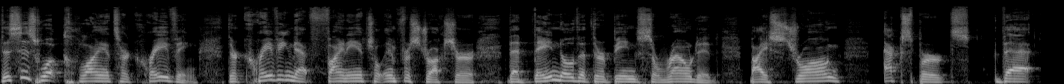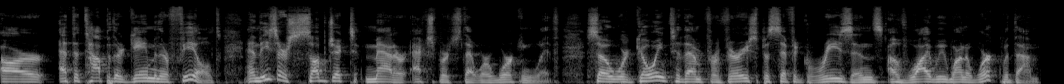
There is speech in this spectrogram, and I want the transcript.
This is what clients are craving. They're craving that financial infrastructure that they know that they're being surrounded by strong experts that are at the top of their game in their field. And these are subject matter experts that we're working with. So we're going to them for very specific reasons of why we want to work with them.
